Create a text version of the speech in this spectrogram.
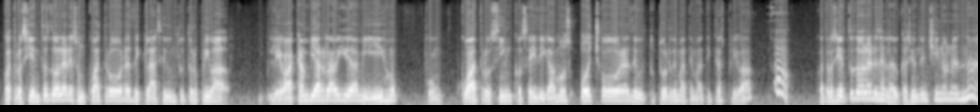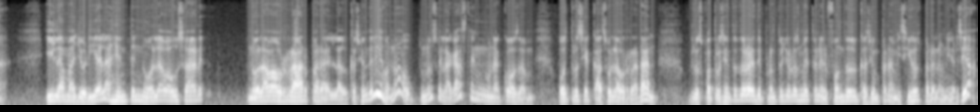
400 dólares son 4 horas de clase de un tutor privado. ¿Le va a cambiar la vida a mi hijo con 4, 5, 6, digamos 8 horas de tutor de matemáticas privado? No, 400 dólares en la educación de un chino no es nada y la mayoría de la gente no la va a usar no la va a ahorrar para la educación del hijo, no, uno se la gasta en una cosa, otros si acaso la ahorrarán. Los 400 dólares de pronto yo los meto en el fondo de educación para mis hijos para la universidad,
